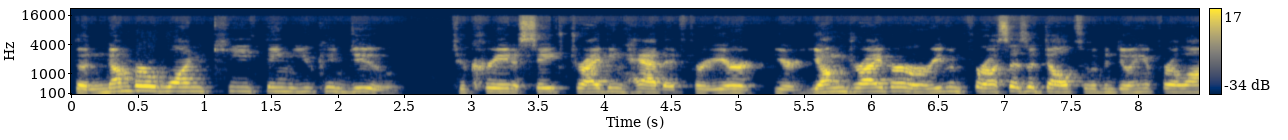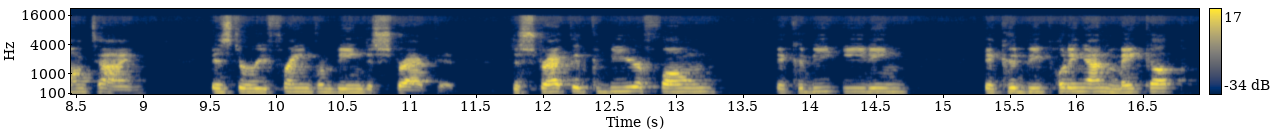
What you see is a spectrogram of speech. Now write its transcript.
the number one key thing you can do to create a safe driving habit for your your young driver or even for us as adults who have been doing it for a long time is to refrain from being distracted. Distracted could be your phone, it could be eating, it could be putting on makeup,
